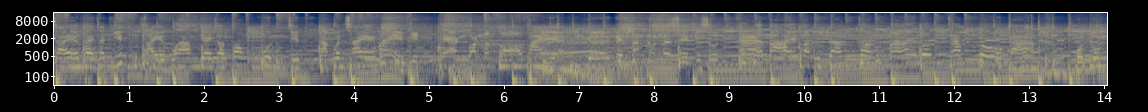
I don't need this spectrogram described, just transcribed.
ใจใครจะคิดใส่ความใยจะต้องวุ่นจิตหากวันใช่ไม่ผิดแทงบอลมันต่อ も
